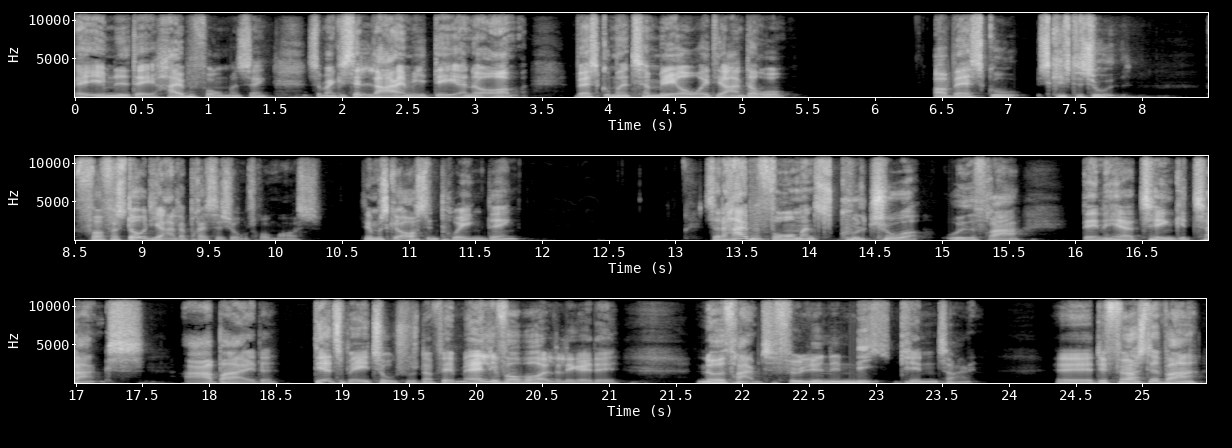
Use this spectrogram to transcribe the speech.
er emnet i dag high performance. Ikke? Så man kan selv lege med idéerne om, hvad skulle man tage med over i de andre rum, og hvad skulle skiftes ud, for at forstå de andre præstationsrum også. Det er måske også en pointe, ikke? Så det high performance kultur ud fra den her tænketanks arbejde, der tilbage i 2005, med alle de forbehold, der ligger i det, nåede frem til følgende ni kendetegn. Øh, det første var,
